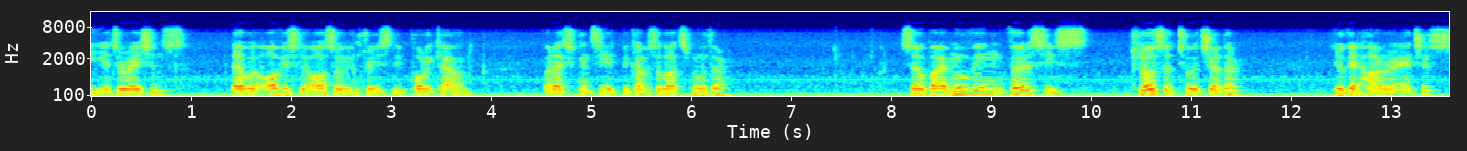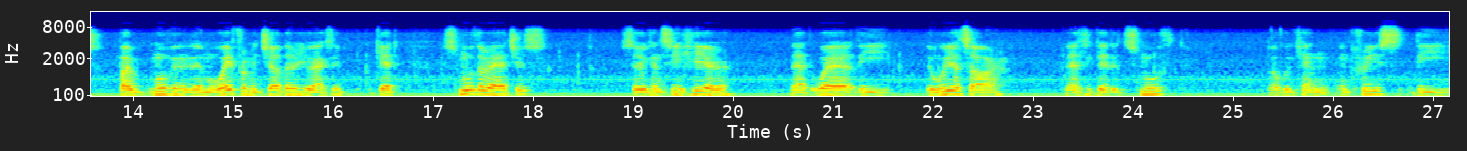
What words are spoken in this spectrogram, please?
the iterations that will obviously also increase the poly count but as you can see it becomes a lot smoother. So by moving vertices closer to each other you get harder edges. By moving them away from each other you actually get smoother edges. So you can see here that where the the wheels are we actually get it smoothed but we can increase the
